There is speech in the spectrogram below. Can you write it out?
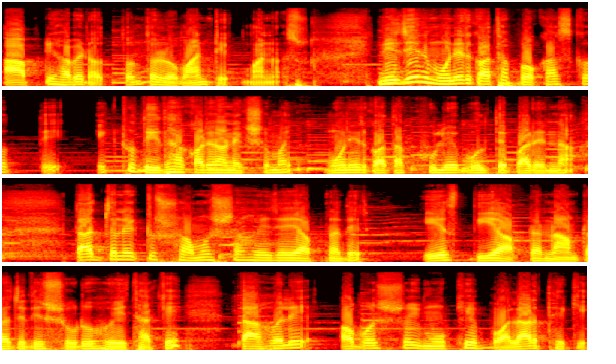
আপনি হবেন অত্যন্ত রোমান্টিক মানুষ। নিজের মনের কথা প্রকাশ করতে একটু দ্বিধা করেন অনেক সময়। মনের কথা খুলে বলতে পারেন না। তার জন্য একটু সমস্যা হয়ে যায় আপনাদের। এস দিয়ে আপনার নামটা যদি শুরু হয়ে থাকে, তাহলে অবশ্যই মুখে বলার থেকে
